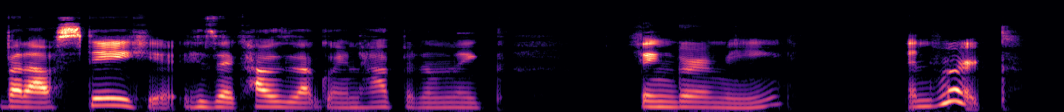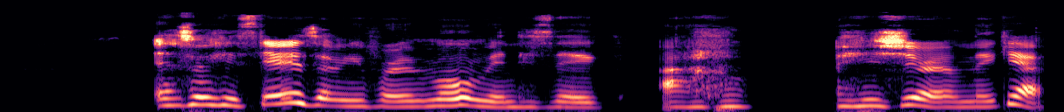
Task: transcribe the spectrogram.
but I'll stay here. He's like, how's that going to happen? I'm like, finger me and work. And so he stares at me for a moment. He's like, uh, Are you sure? I'm like, Yeah,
